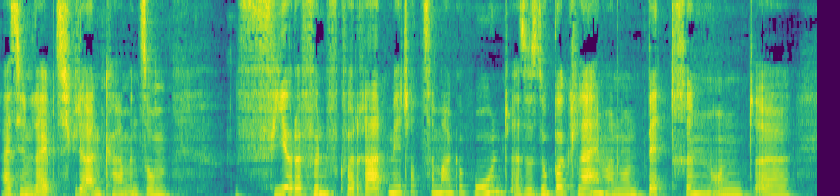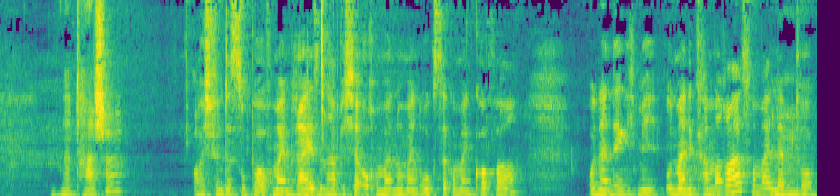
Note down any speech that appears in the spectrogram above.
als ich in Leipzig wieder ankam, in so einem vier oder fünf Quadratmeter Zimmer gewohnt. Also super klein, war nur ein Bett drin und äh, eine Tasche. Oh, ich finde das super. Auf meinen Reisen habe ich ja auch immer nur meinen Rucksack und meinen Koffer. Und dann denke ich mir, und meine Kameras und mein Laptop.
